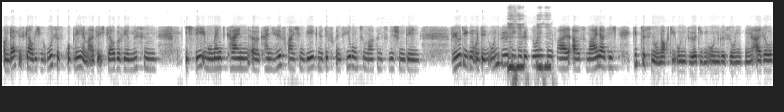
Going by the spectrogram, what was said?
Und das ist, glaube ich, ein großes Problem. Also ich glaube, wir müssen ich sehe im Moment keinen, äh, keinen hilfreichen Weg, eine Differenzierung zu machen zwischen den würdigen und den unwürdigen mhm, Gesunden, mhm. weil aus meiner Sicht gibt es nur noch die unwürdigen Ungesunden. Also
